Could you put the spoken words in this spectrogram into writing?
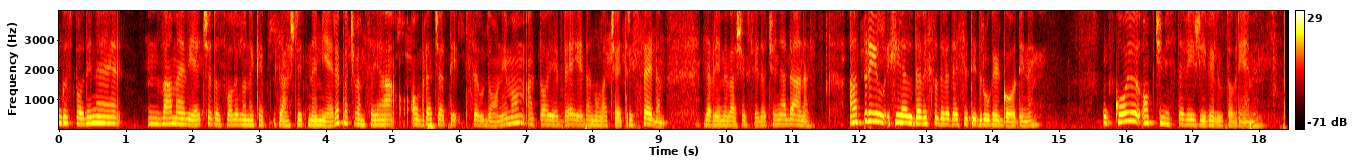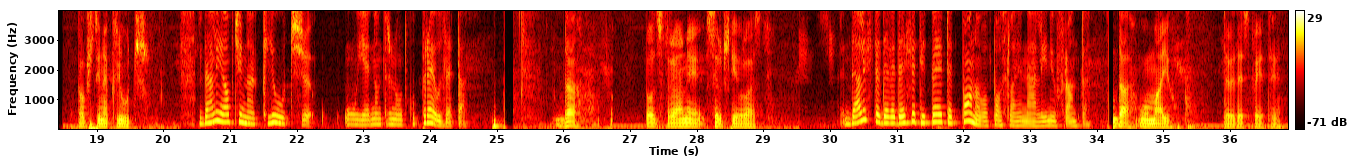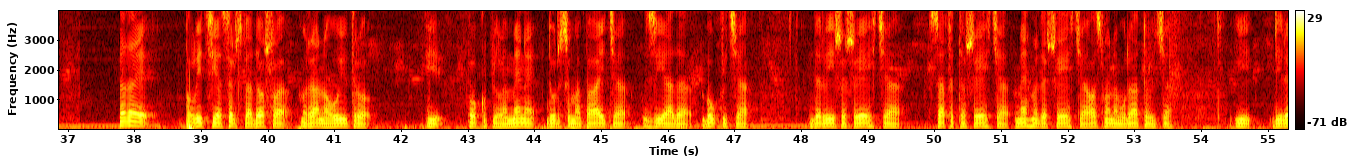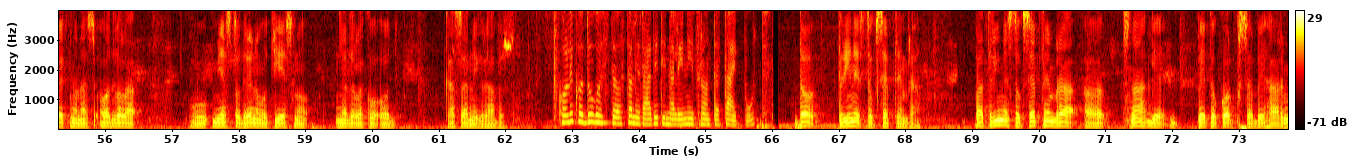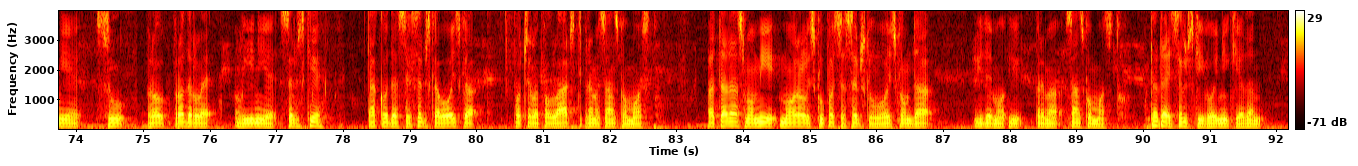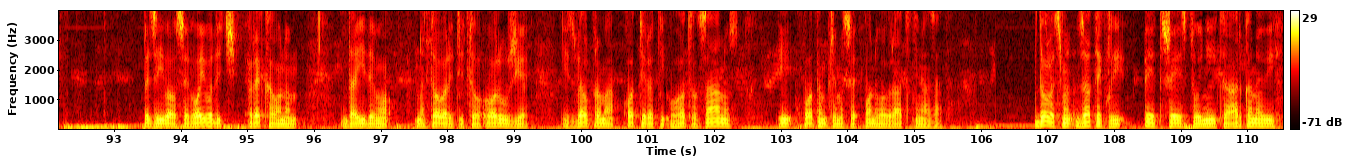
Gospodine, vama je vijeće dozvolilo neke zaštitne mjere, pa ću vam se ja obraćati pseudonimom, a to je B1047 za vrijeme vašeg svjedočenja danas. April 1992. godine. U kojoj općini ste vi živjeli u to vrijeme? Opština Ključ. Da li je općina Ključ u jednom trenutku preuzeta? Da, od strane srpske vlasti. Da li ste 95. ponovo poslani na liniju fronta? Da, u maju 95. Tada je policija srpska došla rano ujutro i pokupila mene, Dursuma Pajića, Zijada Bukvića, Derviša Šehića, Safeta Šehića, Mehmeda Šehića, Osmana Muratovića i direktno nas odvela u mjesto Drenovo tjesno, nedalako od kasarne Grabež. Koliko dugo ste ostali raditi na liniji fronta taj put? Do 13. septembra. Pa 13. septembra a, snage petog korpusa BH armije su pro, prodrle linije srpske, tako da se srpska vojska počela povlačiti prema Sanskom mostu. Pa tada smo mi morali skupa sa srpskom vojskom da idemo i prema Sanskom mostu. Tada je srpski vojnik jedan prezivao se Vojvodić, rekao nam da idemo natovariti to oružje iz Velproma, otirati u hotel Sanus i potom ćemo se ponovo vratiti nazad. Dole smo zatekli 5-6 vojnika Arkanovih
